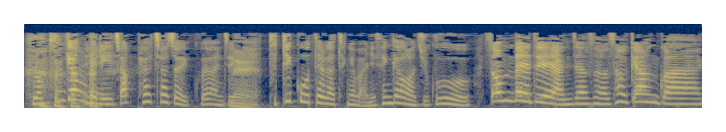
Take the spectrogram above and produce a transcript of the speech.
풍, 그런 풍경들이 쫙 펼쳐져 있고요. 이제 네. 부티크 호텔 같은 게 많이 생겨가지고 썬베드에 앉아서 석양과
